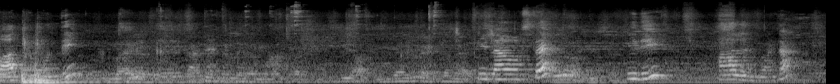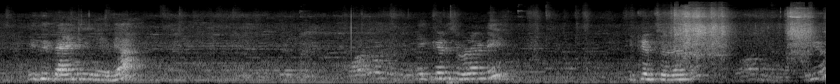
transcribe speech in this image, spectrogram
బాత్రూమ్ ఉంది. ఇలా వస్తే ఇది హాల్ అన్నమాట. ఇది డైనింగ్ ఏరియా. ఇక్కడ చూడండి. ఇక్కడ చూడండి. వ్యూ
